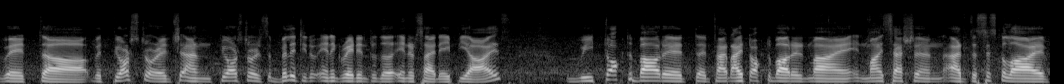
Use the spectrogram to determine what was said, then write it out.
with, uh, with Pure Storage and Pure Storage's ability to integrate into the Intersight APIs. We talked about it, in fact, I talked about it in my, in my session at the Cisco Live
